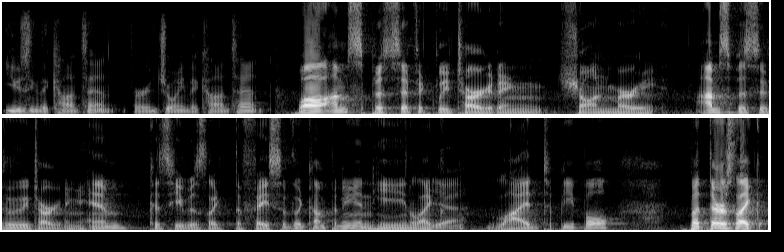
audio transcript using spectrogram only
using the content or enjoying the content? Well, I'm specifically targeting Sean Murray. I'm specifically targeting him because he was like the face of the company and he like Yeah. lied to people. But there's like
